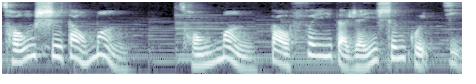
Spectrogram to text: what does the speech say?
从诗到梦，从梦到飞的人生轨迹。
